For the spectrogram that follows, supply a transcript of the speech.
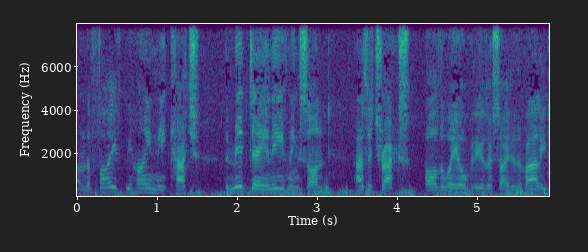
and the five behind me catch the midday and evening sun as it tracks all the way over the other side of the valley.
